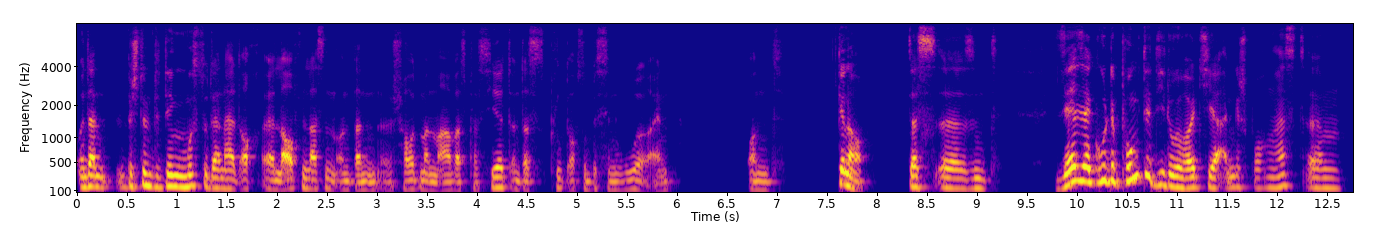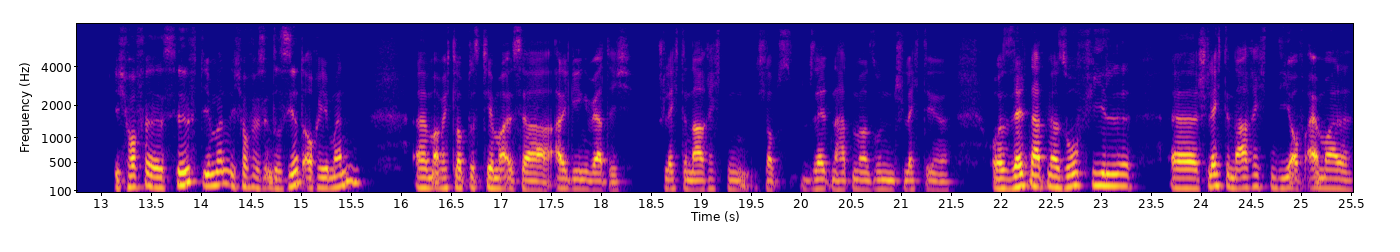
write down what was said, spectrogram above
Und dann bestimmte Dinge musst du dann halt auch äh, laufen lassen und dann äh, schaut man mal, was passiert und das bringt auch so ein bisschen Ruhe rein. Und genau, das äh, sind sehr, sehr gute Punkte, die du heute hier angesprochen hast. Ähm, ich hoffe, es hilft jemandem, ich hoffe, es interessiert auch jemanden. Ähm, aber ich glaube, das Thema ist ja allgegenwärtig. Schlechte Nachrichten, ich glaube, selten hatten wir so eine schlechte, oder selten hatten wir so viel äh, schlechte Nachrichten, die auf einmal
